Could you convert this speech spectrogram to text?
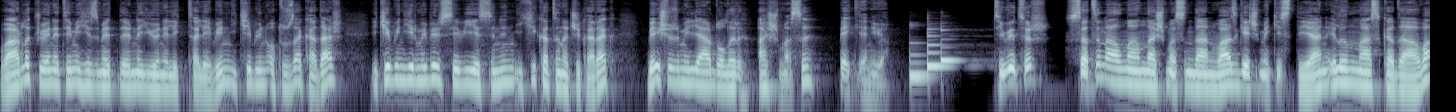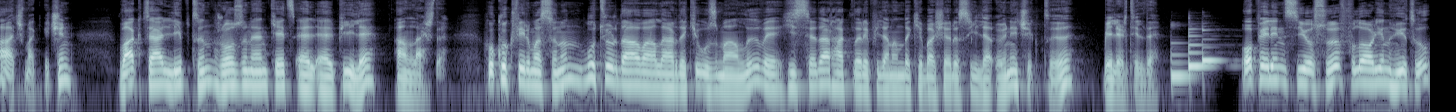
varlık yönetimi hizmetlerine yönelik talebin 2030'a kadar 2021 seviyesinin iki katına çıkarak 500 milyar doları aşması bekleniyor. Twitter, satın alma anlaşmasından vazgeçmek isteyen Elon Musk'a dava açmak için Wachtell Lipton Rosen Katz LLP ile anlaştı. Hukuk firmasının bu tür davalardaki uzmanlığı ve hissedar hakları planındaki başarısıyla öne çıktığı belirtildi. Opel'in CEO'su Florian Hüttel,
